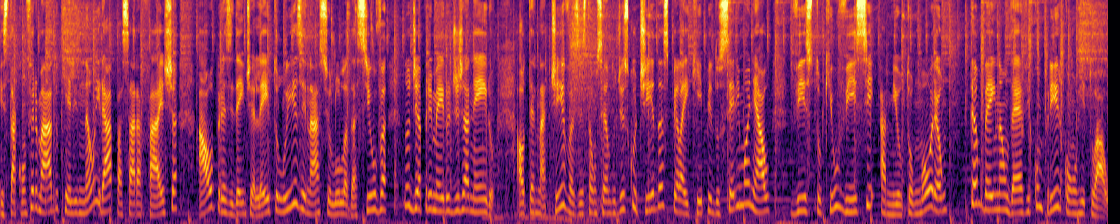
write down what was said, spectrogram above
Está confirmado que ele não irá passar a faixa ao presidente eleito Luiz Inácio Lula da Silva no dia 1 de janeiro. Alternativas estão sendo discutidas pela equipe do cerimonial, visto que o vice, Hamilton Mourão, também não deve cumprir com o ritual.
